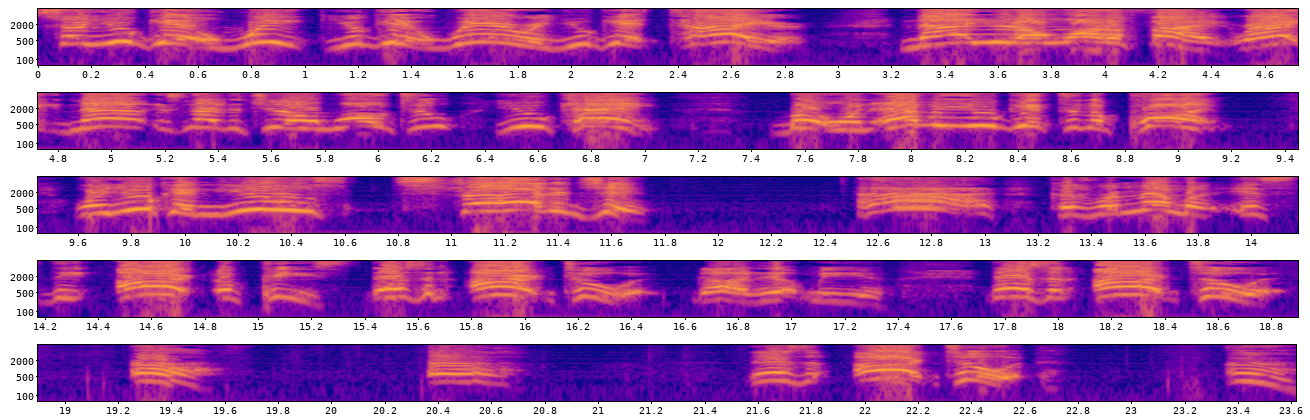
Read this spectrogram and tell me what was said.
So you get weak, you get weary, you get tired. Now you don't want to fight, right? Now it's not that you don't want to, you can't. But whenever you get to the point where you can use strategy, ah, because remember, it's the art of peace. There's an art to it. God help me here. There's an art to it. Uh, uh, there's an art to it. Uh.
